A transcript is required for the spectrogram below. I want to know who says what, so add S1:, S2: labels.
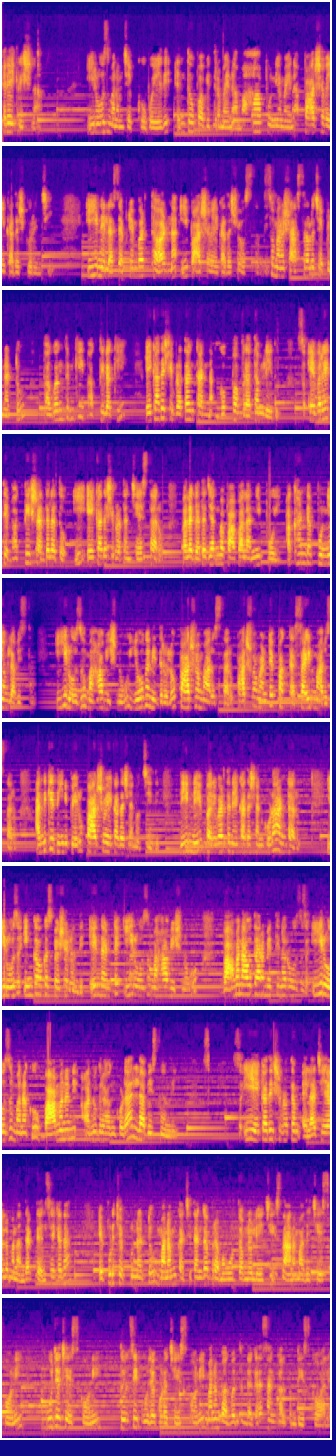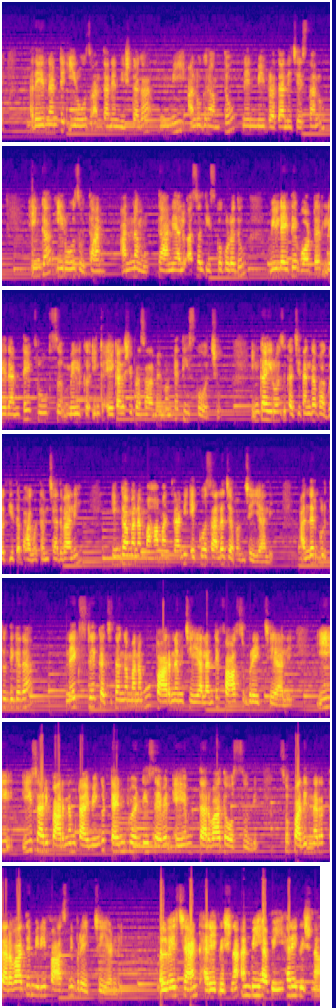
S1: హరే కృష్ణ. ఈ రోజు మనం చెప్పుకోబోయేది ఎంతో పవిత్రమైన మహాపుణ్యమైన పార్శ్వ ఏకాదశి గురించి. ఈ నెల సెప్టెంబర్ థర్డ్ న ఈ పార్శ్వ ఏకాదశి వస్తుంది. సో మన శాస్త్రాలు చెప్పినట్టు భగవంతునికి భక్తులకి ఏకాదశి వ్రతం కన్నా గొప్ప వ్రతం లేదు. సో ఎవరైతే భక్తి శ్రద్ధలతో ఈ ఏకాదశి వ్రతం చేస్తారో వాళ్ళ గత జన్మ పాపాలన్నీ పోయి అఖండ పుణ్యం లభిస్తుంది. ఈ రోజు మహావిష్ణువు యోగ నిద్రలో పార్శ్వం మారుస్తారు. పార్శ్వం అంటే పక్క సైడ్ మారుస్తారు. అందుకే దీని పేరు పార్శ్వ ఏకాదశి అని వచ్చింది. దీన్ని పరివర్తన ఏకాదశి అని కూడా అంటారు. ఈ రోజు ఇంకా ఒక స్పెషల్ ఉంది. ఏంటంటే ఈ రోజు మహావిష్ణువు వామన అవతారం ఎత్తిన రోజు. ఈ రోజు మనకు వామనని అనుగ్రహం కూడా లభిస్తుంది. సో ఈ ఏకాదశి వ్రతం ఎలా చేయాలో మనందరికి తెలిసే కదా? ఎప్పుడు చెప్పుకున్నట్టు మనం ఖచ్చితంగా బ్రహ్మముహూర్తంలో లేచి స్నానం అది చేసుకొని పూజ చేసుకొని తులసి పూజ కూడా చేసుకొని మనం భగవంతుని దగ్గర సంకల్పం తీసుకోవాలి. అదేంటంటే ఈ రోజు అంతా నేను నిష్టగా మీ అనుగ్రహంతో నేను మీ వ్రతాన్ని చేస్తాను. ఇంకా ఈ రోజు దా అన్నము ధాన్యాలు అసలు తీసుకోకూడదు. వీలైతే వాటర్ లేదంటే ఫ్రూట్స్ మిల్క్ ఇంకా ఏకాదశి ప్రసాదం ఏమంటే తీసుకోవచ్చు. ఇంకా ఈ రోజు ఖచ్చితంగా భగవద్గీత భాగవతం చదవాలి. ఇంకా మనం మహామంత్రాన్ని ఎక్కువ సార్లు జపం చేయాలి. అందరు గుర్తుంది కదా? నెక్స్ట్ డే ఖచ్చితంగా మనము పారణం చేయాలంటే ఫాస్ట్ బ్రేక్ చేయాలి. ఈ ఈసారి పారణం timing ten twenty seven AM తర్వాత వస్తుంది. సో పదిన్నర తర్వాతే మీరు ఈ ఫాస్ట్ని బ్రేక్ చేయండి. Always chant Hare Krishna and be happy Hare Krishna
